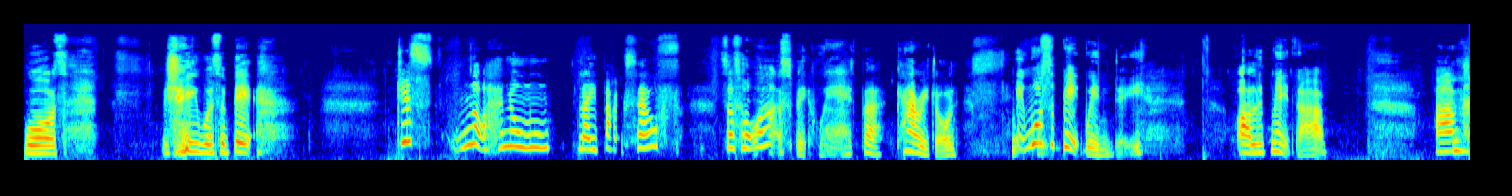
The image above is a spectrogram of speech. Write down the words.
was she was a bit just not her normal laid back self. So I thought, well, that's a bit weird, but carried on. It was a bit windy, I'll admit that. Um,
